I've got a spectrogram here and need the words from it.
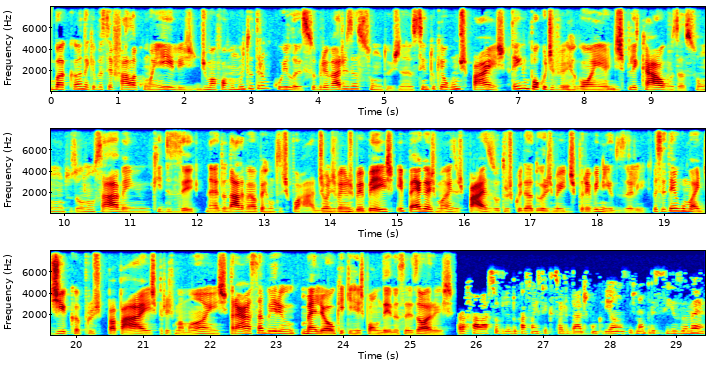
O bacana é que você fala com eles de uma forma muito tranquila sobre vários assuntos, né? Eu sinto que alguns pais têm um pouco de vergonha de explicar alguns assuntos ou não sabem o que dizer, né? Do nada vem uma pergunta tipo, ah, de onde vêm os bebês? E pega as mães, os pais, os outros cuidadores meio desprevenidos ali. Você tem alguma dica para os papais, para as mamães, para saberem melhor o que, que responder nessas horas? Para falar sobre educação e sexualidade com crianças, não precisa, né,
